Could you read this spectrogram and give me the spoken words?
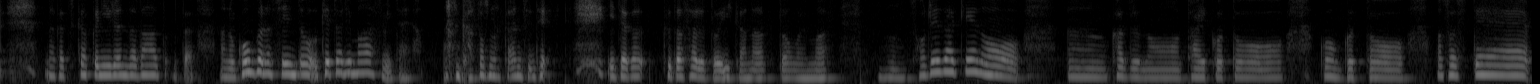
なんか近くにいるんだなと思ったら「あのゴングの振動を受け取ります」みたいななんかそんな感じでいてくださるといいかなと思います。うん、それだけの、うん、数の太鼓とゴングと、まあ、そして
